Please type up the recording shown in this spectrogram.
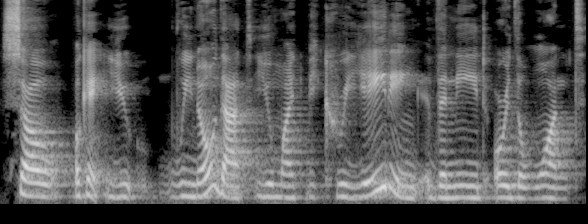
So okay, you we know that you might be creating the need or the want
